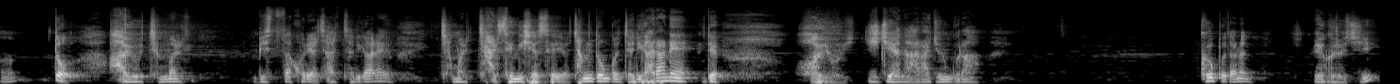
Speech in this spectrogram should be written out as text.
어? 또 아유 정말 미스터 코리아 자, 저리 가래요. 정말 잘생기셨어요. 장동건 저리 가라네. 근데 아유 이제야 알아주는구나. 그것보다는 왜 그러지?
